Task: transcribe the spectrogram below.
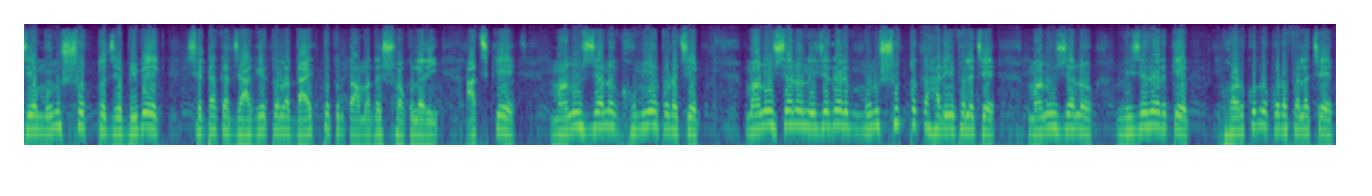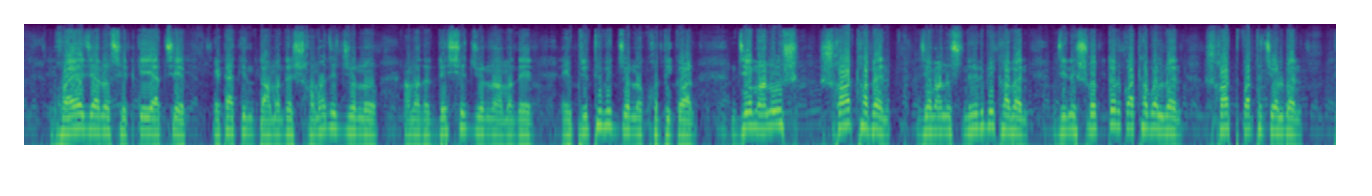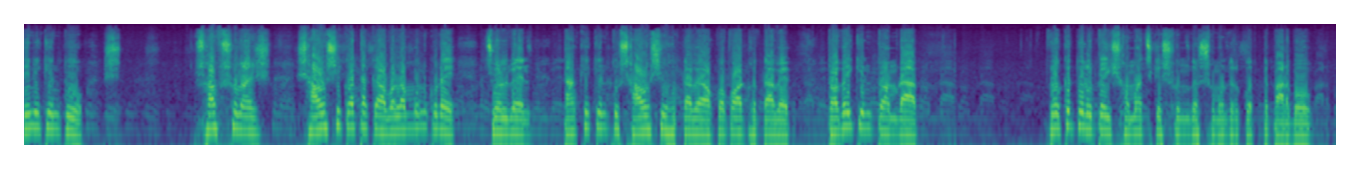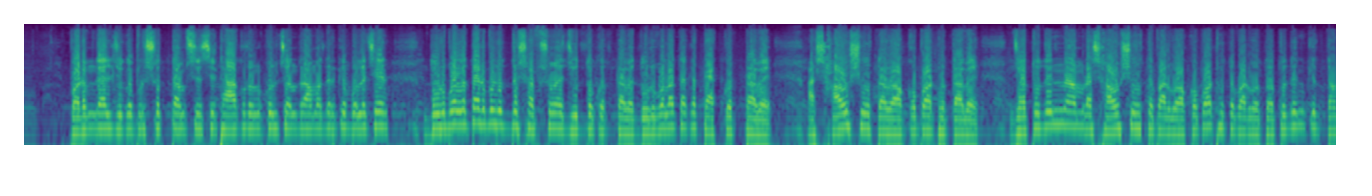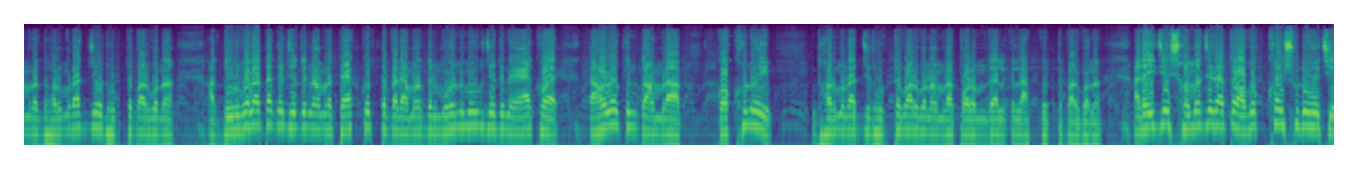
যে মনুষ্যত্ব, যে বিবেক, সেটাকে জাগিয়ে তোলার দায়িত্ব কিন্তু আমাদের সকলেরই। আজকে মানুষ যেন ঘুমিয়ে পড়েছে, মানুষ যেন নিজেদের মনুষ্যত্বকে হারিয়ে ফেলেছে, মানুষ যেন নিজেদেরকে ঘরকুনো করে ফেলেছে, ভয়ে যেন ছিটকে যাচ্ছে, এটা কিন্তু আমাদের সমাজের জন্য, আমাদের দেশের জন্য, আমাদের এই পৃথিবীর জন্য ক্ষতিকর। যে মানুষ সৎ হবেন, যে মানুষ নির্ভীক হবেন, যিনি সত্যের কথা বলবেন, সৎ পথে চলবেন, তিনি কিন্তু সবসময় সাহসিকতাকে অবলম্বন করে চলবেন। তাকে কিন্তু সাহসী হতে হবে, অকপট হতে হবে। তবেই কিন্তু আমরা প্রকৃত রূপেই সমাজকে সুন্দর সুমধুর করতে পারব। পরম দয়াল যুগপুরুষোত্তম শ্রী শ্রী ঠাকুর অনুকূলচন্দ্র আমাদেরকে বলেছেন, দুর্বলতার বিরুদ্ধে সবসময় যুদ্ধ করতে হবে, দুর্বলতাকে ত্যাগ করতে হবে, আর সাহসী হতে হবে, অকপট হতে হবে। যতদিন না আমরা সাহসী হতে পারব, অকপট হতে পারব, ততদিন কিন্তু আমরা ধর্মরাজ্যেও ঢুকতে পারব না। আর দুর্বলতাকে যদি না আমরা ত্যাগ করতে পারি, আমাদের মন মুখ যদি না এক হয়, তাহলেও কিন্তু আমরা কখনোই ধর্মরাজ্যে ঢুকতে পারব না, আমরা পরম দয়ালকে লাভ করতে পারব না। আর এই যে সমাজের এত অবক্ষয় শুরু হয়েছে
